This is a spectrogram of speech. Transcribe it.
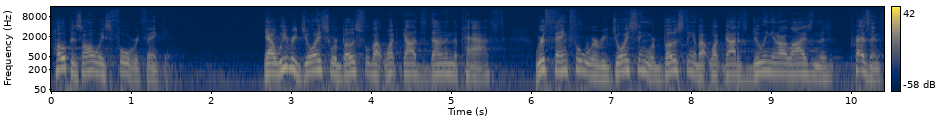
hope is always forward thinking. Yeah, we rejoice, we're boastful about what God's done in the past. We're thankful, we're rejoicing, we're boasting about what God is doing in our lives in the present.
